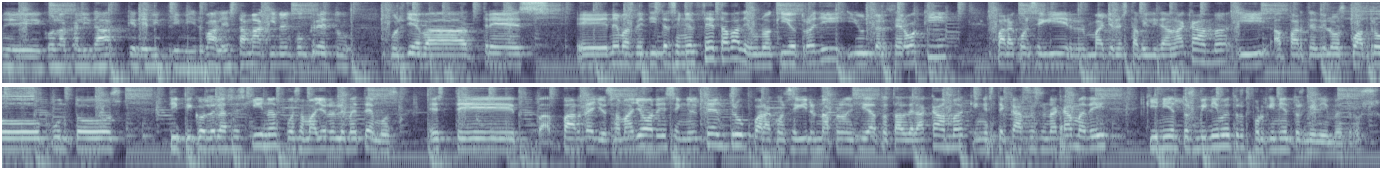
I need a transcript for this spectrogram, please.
eh, con la calidad que debe imprimir. Vale esta máquina en concreto pues lleva tres eh, NEMAS 23 en el Z vale uno aquí otro allí y un tercero aquí para conseguir mayor estabilidad en la cama y aparte de los cuatro puntos típicos de las esquinas, pues a mayores le metemos este par de ellos a mayores en el centro para conseguir una planicidad total de la cama, que en este caso es una cama de 500 milímetros por 500 milímetros.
